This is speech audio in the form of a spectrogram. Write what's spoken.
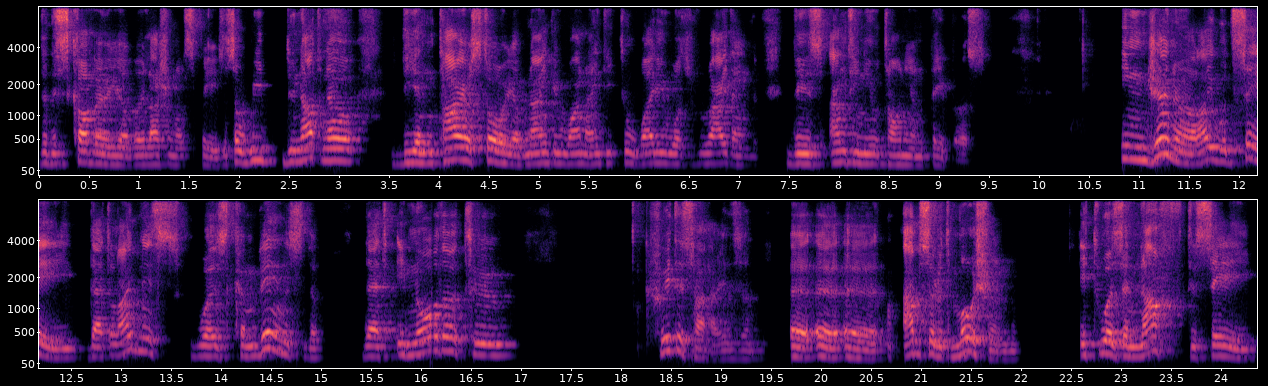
the discovery of relational space. So we do not know the entire story of 91, 92 while he was writing these anti-Newtonian papers in general, I would say that Leibniz was convinced that in order to criticize uh, uh, uh, absolute motion, it was enough to say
